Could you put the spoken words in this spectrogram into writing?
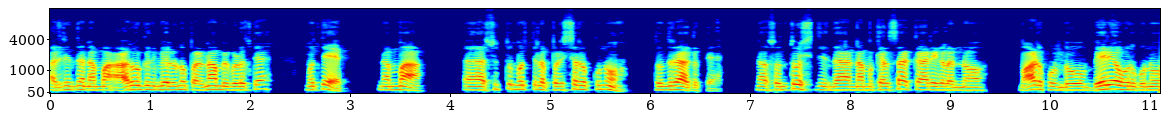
ಅದರಿಂದ ನಮ್ಮ ಆರೋಗ್ಯದ ಮೇಲೂ ಪರಿಣಾಮ ಬೀಳುತ್ತೆ. ಮತ್ತು ನಮ್ಮ ಸುತ್ತಮುತ್ತಲ ಪರಿಸರಕ್ಕೂ ತೊಂದರೆ ಆಗುತ್ತೆ. ನಾವು ಸಂತೋಷದಿಂದ ನಮ್ಮ ಕೆಲಸ ಕಾರ್ಯಗಳನ್ನು ಮಾಡಿಕೊಂಡು ಬೇರೆಯವ್ರಿಗೂ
